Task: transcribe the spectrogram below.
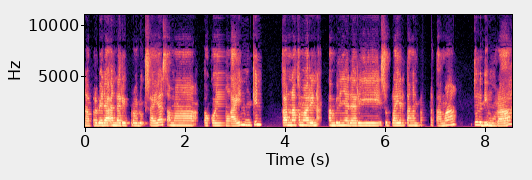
Nah perbedaan dari produk saya sama toko yang lain mungkin karena kemarin ambilnya dari supplier tangan pertama itu lebih murah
